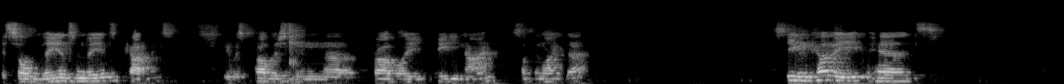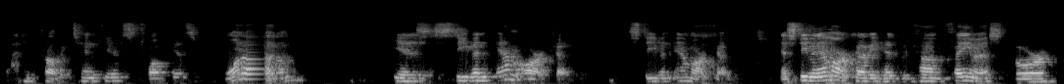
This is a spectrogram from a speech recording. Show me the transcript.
It sold millions and millions of copies. It was published in uh, probably 89, something like that. Stephen Covey has, I think, probably 10 kids, 12 kids. One of them is Stephen M. R. Covey. Stephen M. R. Covey. And Stephen M. R. Covey has become famous for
